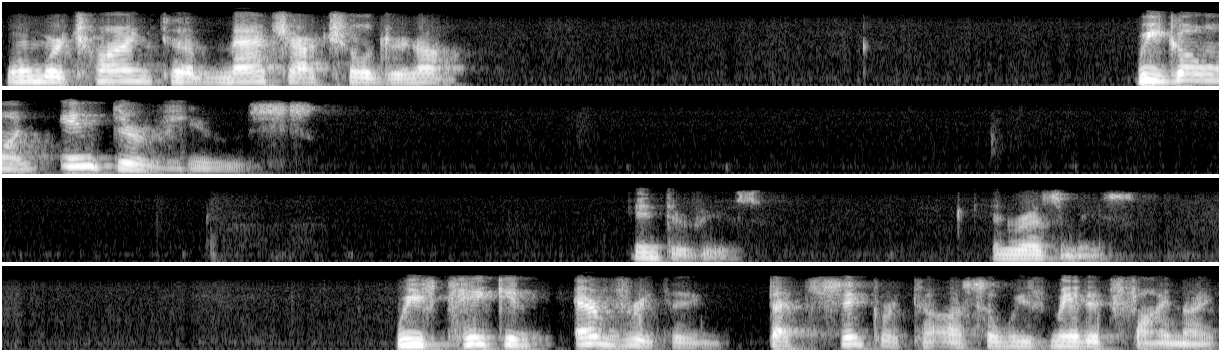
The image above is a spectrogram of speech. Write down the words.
when we're trying to match our children up. We go on interviews. Interviews and resumes. We've taken everything that's sacred to us and we've made it finite.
